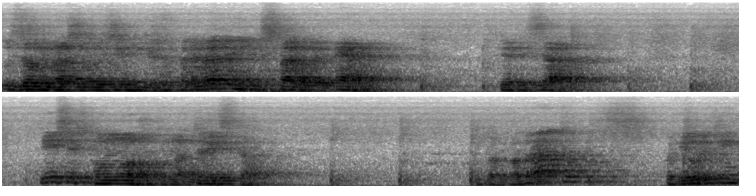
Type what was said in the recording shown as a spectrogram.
Взяли наші величинники вже переведені, підставили m 50 тисяч помножити на 300 до квадрату, поділити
